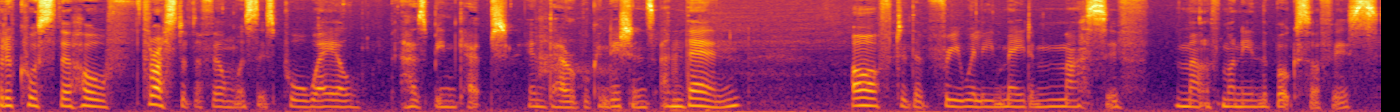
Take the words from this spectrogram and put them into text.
But of course, the whole thrust of the film was this poor whale has been kept in terrible conditions. And then, after the Free Willy made a massive amount of money in the box office,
